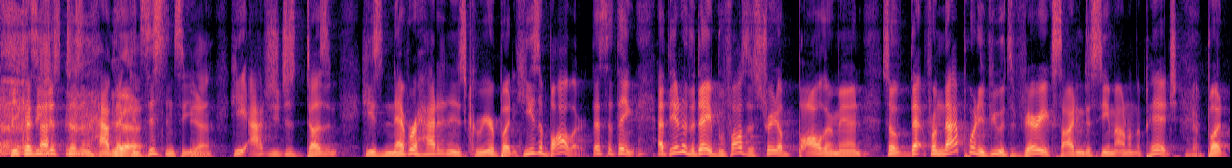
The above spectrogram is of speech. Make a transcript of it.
because he just doesn't have that Yeah. consistency. Yeah. He actually just doesn't. He's never had it in his career, but he's a baller. That's the thing. At the end of the day, Boufal's a straight up baller, man. So that from that point of view, it's very exciting to see him out on the pitch. But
